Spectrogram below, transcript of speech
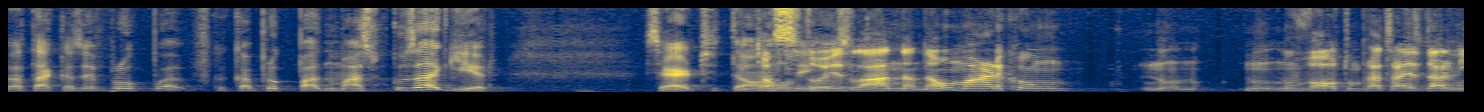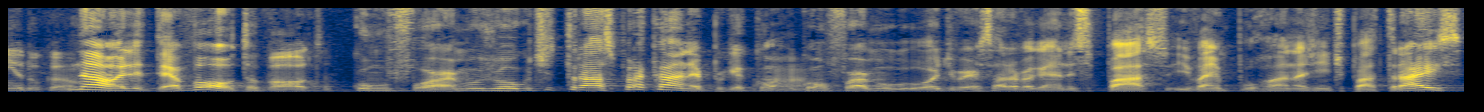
atacantes vão ficar preocupados no máximo com o zagueiro. Certo? Então, Então assim, os dois lá não marcam, não, não, não voltam pra trás da linha do campo. Não, ele até volta. Volta. Conforme o jogo te traz pra cá, né? Porque Aham. conforme o adversário vai ganhando espaço e vai empurrando a gente pra trás,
